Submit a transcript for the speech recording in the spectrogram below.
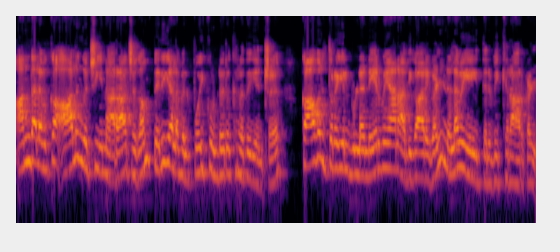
அந்த அளவுக்கு ஆளுங்கட்சியின் அராஜகம் பெரிய அளவில் போய்கொண்டிருக்கிறது என்று காவல்துறையில் உள்ள நேர்மையான அதிகாரிகள் நிலைமையை தெரிவிக்கிறார்கள்.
